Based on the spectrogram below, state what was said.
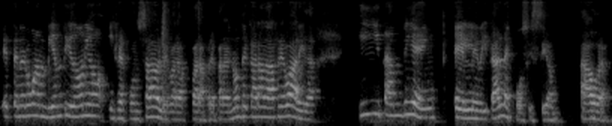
eh, tener un ambiente idóneo y responsable para, para prepararnos de cara a la reválida y también el evitar la exposición. Ahora,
